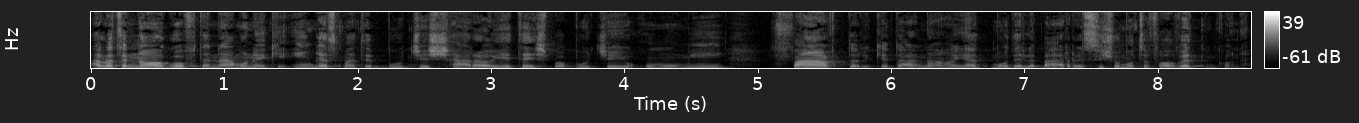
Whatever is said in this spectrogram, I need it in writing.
البته ناگفته نمونه که این قسمت بودجه شرایطش با بودجه عمومی فرق داره که در نهایت مدل بررسیشو متفاوت می‌کنه.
